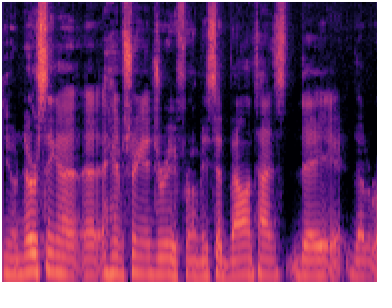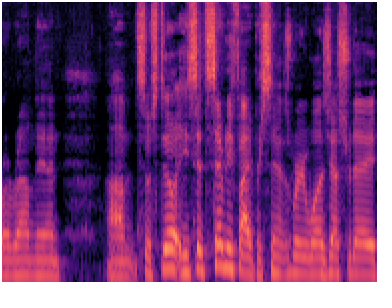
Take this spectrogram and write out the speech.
you know, nursing a, a, hamstring injury from, he said Valentine's Day that around then. Um, so still, he said 75% is where he was yesterday.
